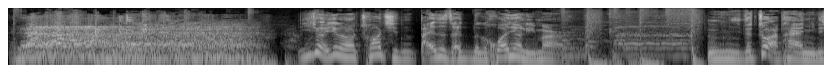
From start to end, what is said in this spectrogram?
你想一个人长期待着在那个环境里面，你的状态、你的、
